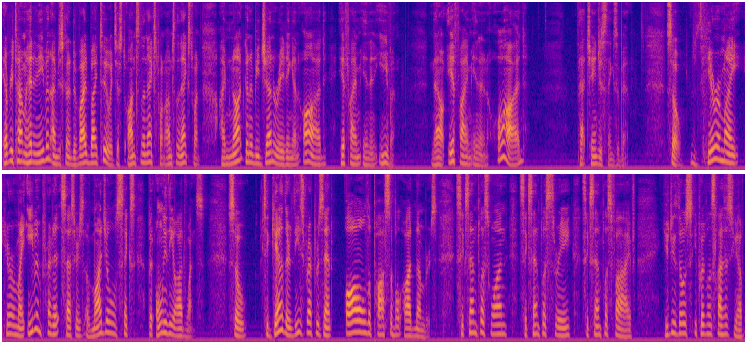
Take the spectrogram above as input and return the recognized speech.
every time I hit an even I'm just going to divide by two it's just on to the next one on to the next one I'm not going to be generating an odd if I'm in an even now if I'm in an odd that changes things a bit. So here are my here are my even predecessors of module 6 but only the odd ones. So together these represent all the possible odd numbers. 6n plus 1 6n plus 3 6n plus 5 you do those equivalence classes you have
